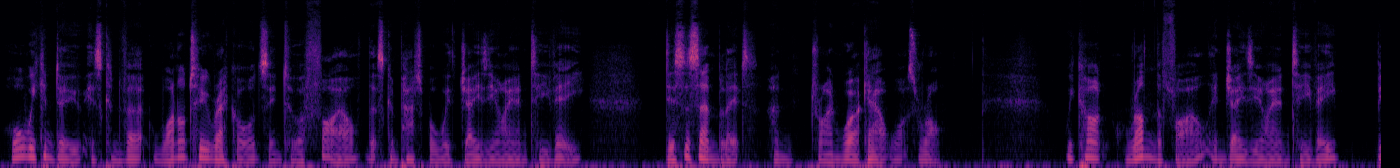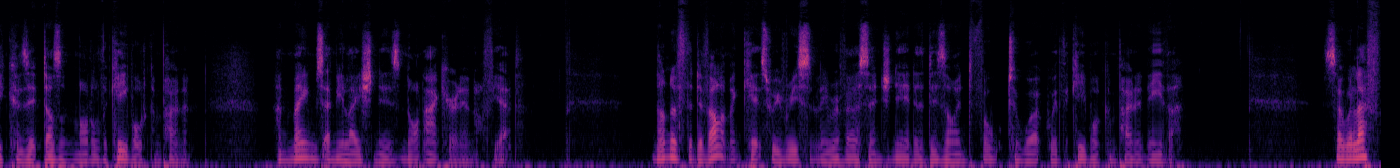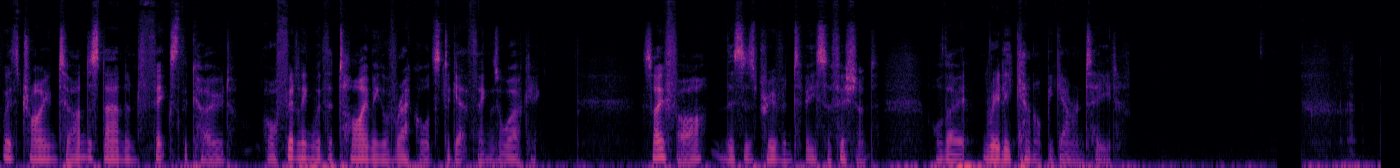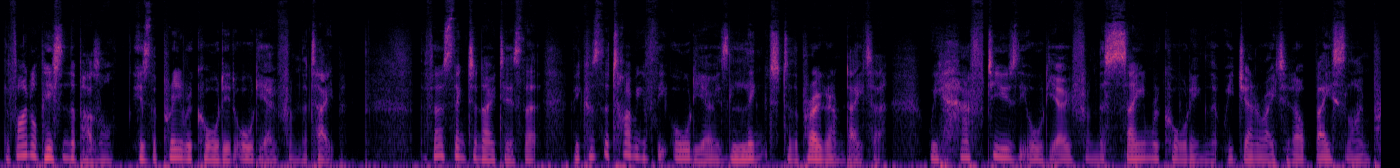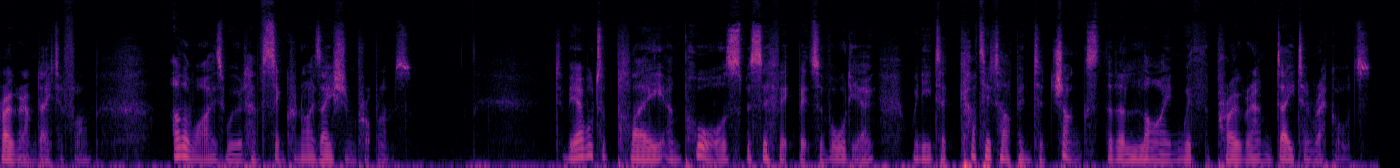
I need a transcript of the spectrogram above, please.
All we can do is convert one or two records into a file that's compatible with jzIntv, disassemble it and try and work out what's wrong. We can't run the file in jzIntv because it doesn't model the keyboard component, and MAME's emulation is not accurate enough yet. None of the development kits we've recently reverse engineered are designed for, to work with the keyboard component either. So we're left with trying to understand and fix the code or fiddling with the timing of records to get things working. So far, this has proven to be sufficient, although it really cannot be guaranteed. The final piece in the puzzle is the pre-recorded audio from the tape. The first thing to note is that because the timing of the audio is linked to the program data, we have to use the audio from the same recording that we generated our baseline program data from, Otherwise we would have synchronization problems. To be able to play and pause specific bits of audio, we need to cut it up into chunks that align with the program data records.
